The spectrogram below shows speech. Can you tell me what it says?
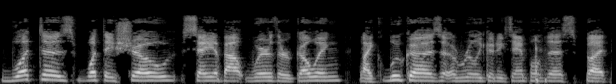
What does what they show say about where they're going? Like Luka is a really good example of this, but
